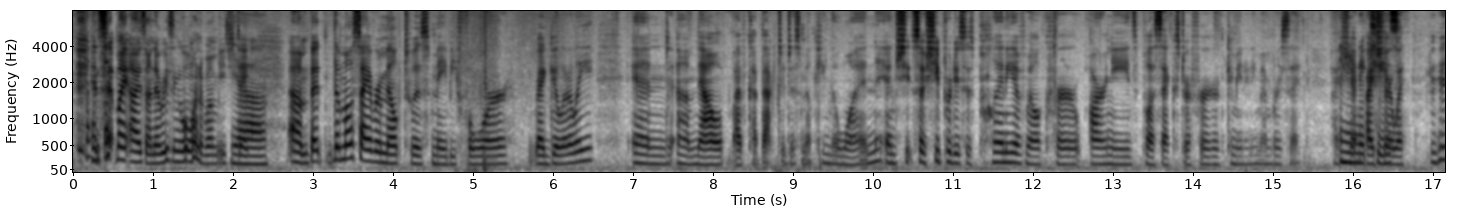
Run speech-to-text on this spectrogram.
and set my eyes on every single one of them each Yeah. day. Um, but the most I ever milked was maybe four regularly, and um, now I've cut back to just milking the one. And she, so she produces plenty of milk for our needs, plus extra for community members that I share. I share with. hmm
